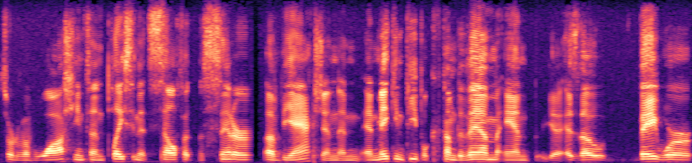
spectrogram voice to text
sort of, of Washington placing itself at the center of the action and and making people come to them and as though they were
